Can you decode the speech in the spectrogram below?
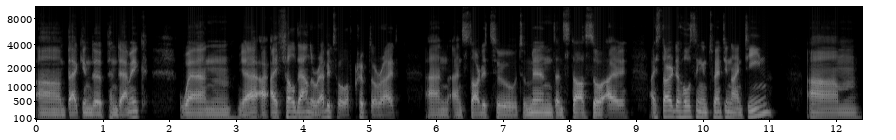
um, back in the pandemic when, yeah, I, I fell down the rabbit hole of crypto, right? And and started to to mint and stuff. So I I started hosting in 2019. Um,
